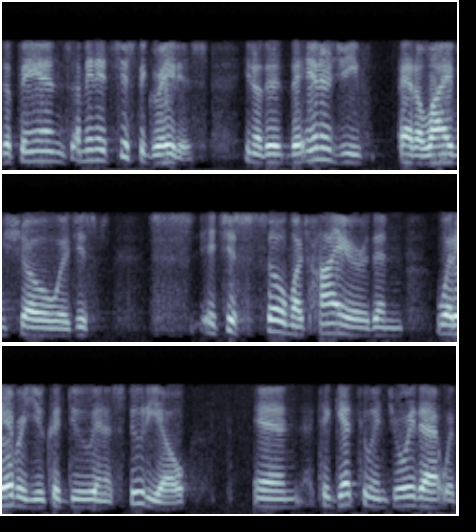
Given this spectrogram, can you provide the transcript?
the fans. I mean, it's just the greatest. You know, the the energy at a live show is just it's just so much higher than whatever you could do in a studio and to get to enjoy that with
